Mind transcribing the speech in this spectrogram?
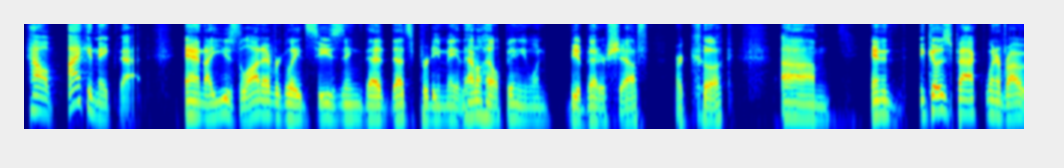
how I can make that. And I used a lot of Everglades seasoning. That that's pretty made. That'll help anyone be a better chef or cook. Um, and it, goes back whenever I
